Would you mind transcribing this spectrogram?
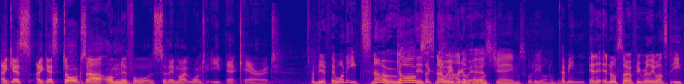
I guess I guess dogs are omnivores, so they might want to eat that carrot. I mean, if they want to eat snow, Dogs there's are snow carnivores, everywhere. James. What are you on about? I mean, and, and also if he really wants to eat,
